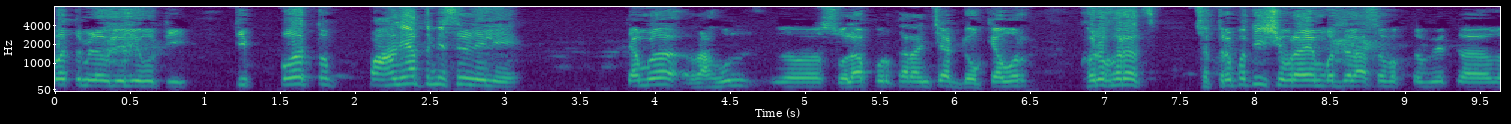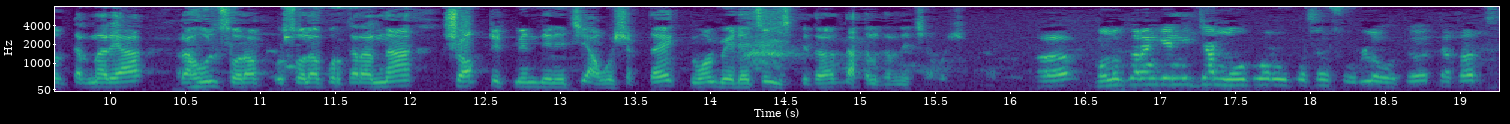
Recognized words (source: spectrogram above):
पत मिळवलेली होती ती पत पाण्यात मिसळलेली आहे. त्यामुळं राहुल सोलापूरकरांच्या डोक्यावर खरोखरच छत्रपती शिवरायांबद्दल असं वक्तव्य करणाऱ्या राहुल सोला सोलापूरकरांना शॉक ट्रीटमेंट देण्याची आवश्यकता आहे किंवा वेड्याच्या इस्पितळात दाखल करण्याची आवश्यकता आहे. मनोज जरांगे यांनी ज्या नोटवर उपोषण सोडलं होतं त्याचाच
